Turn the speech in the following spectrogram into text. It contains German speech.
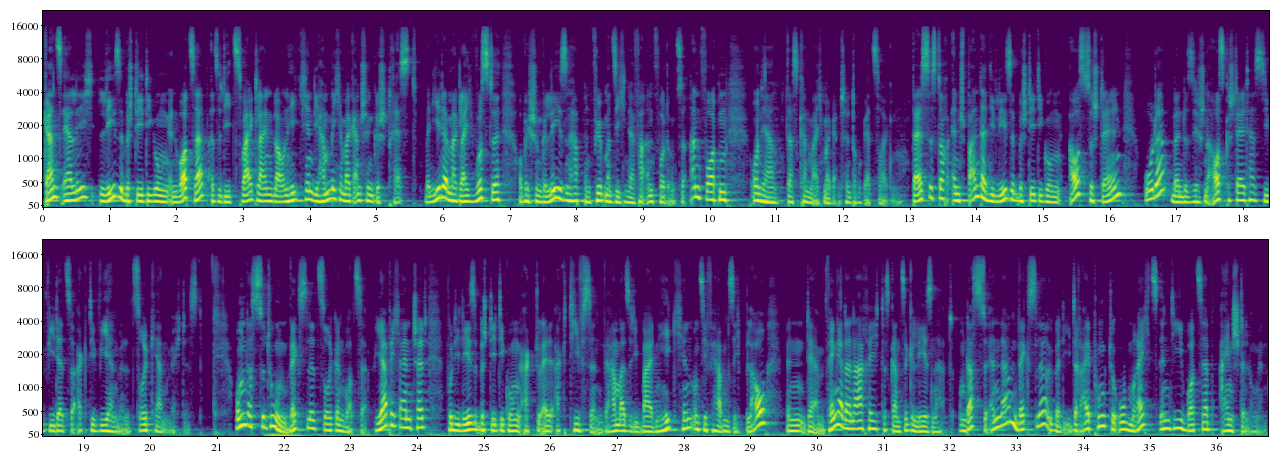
Ganz ehrlich, Lesebestätigungen in WhatsApp, also die zwei kleinen blauen Häkchen, die haben mich immer ganz schön gestresst. Wenn jeder immer gleich wusste, ob ich schon gelesen habe, dann fühlt man sich in der Verantwortung zu antworten und ja, das kann manchmal ganz schön Druck erzeugen. Da ist es doch entspannter, die Lesebestätigungen auszustellen oder, wenn du sie schon ausgestellt hast, sie wieder zu aktivieren, wenn du zurückkehren möchtest. Um das zu tun, wechsle zurück in WhatsApp. Hier habe ich einen Chat, wo die Lesebestätigungen aktuell aktiv sind. Wir haben also die beiden Häkchen und sie färben sich blau, wenn der Empfänger der Nachricht das Ganze gelesen hat. Um das zu ändern, wechsle über die drei Punkte oben rechts in die WhatsApp-Einstellungen.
